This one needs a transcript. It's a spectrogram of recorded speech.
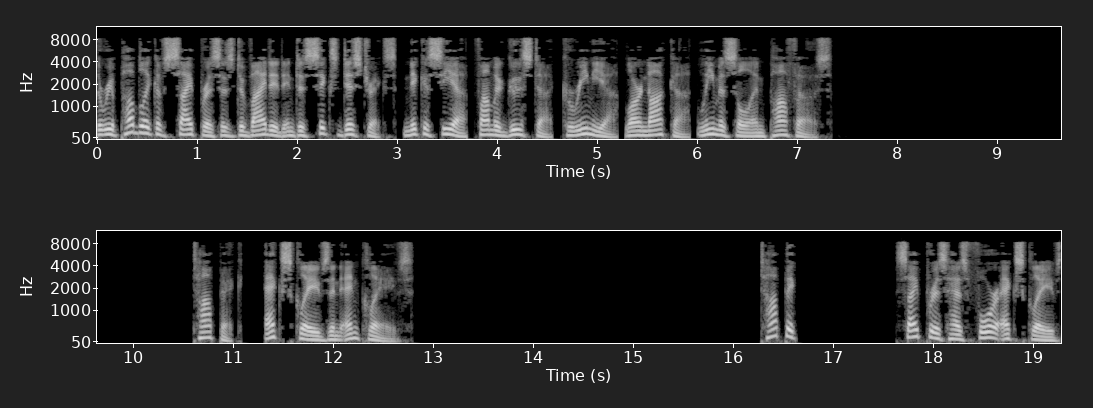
the Republic of Cyprus is divided into six districts, Nicosia, Famagusta, Kyrenia, Larnaca, Limassol and Paphos. Exclaves and enclaves Cyprus has four exclaves,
